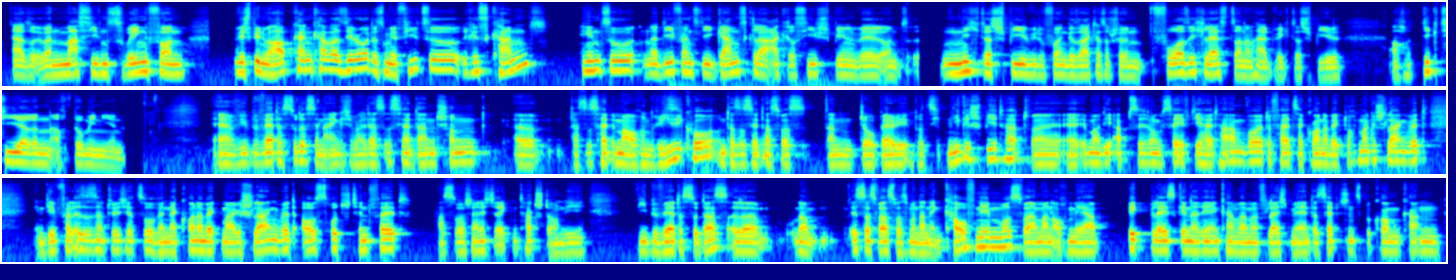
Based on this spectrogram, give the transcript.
also über einen massiven Swing von wir spielen überhaupt keinen Cover Zero, das ist mir viel zu riskant, hin zu einer Defense, die ganz klar aggressiv spielen will und nicht das Spiel, wie du vorhin gesagt hast, so schön vor sich lässt, sondern halt wirklich das Spiel auch diktieren, auch dominieren. Ja, wie bewertest du das denn eigentlich? Weil das ist ja dann schon äh, das ist halt immer auch ein Risiko und das ist ja das, was dann Joe Barry im Prinzip nie gespielt hat, weil er immer die Absicherung Safety halt haben wollte, falls der Cornerback doch mal geschlagen wird. In dem Fall ist es natürlich jetzt so, wenn der Cornerback mal geschlagen wird, ausrutscht, hinfällt, hast du wahrscheinlich direkt einen Touchdown. Wie, wie bewertest du das? Oder, oder ist das was, was man dann in Kauf nehmen muss, weil man auch mehr Big Plays generieren kann, weil man vielleicht mehr Interceptions bekommen kann?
